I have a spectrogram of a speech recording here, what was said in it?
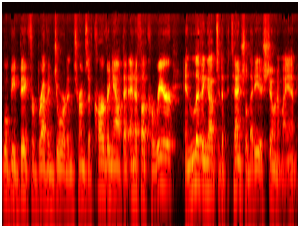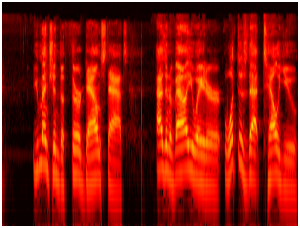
will be big for Brevin Jordan in terms of carving out that NFL career and living up to the potential that he has shown at Miami. You mentioned the third down stats as an evaluator, what does that tell you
